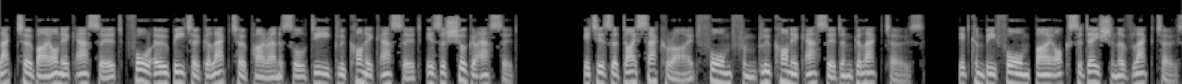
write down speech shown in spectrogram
Lactobionic acid 4-O-beta-galactopyranosyl D-gluconic acid is a sugar acid. It is a disaccharide formed from gluconic acid and galactose. It can be formed by oxidation of lactose.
